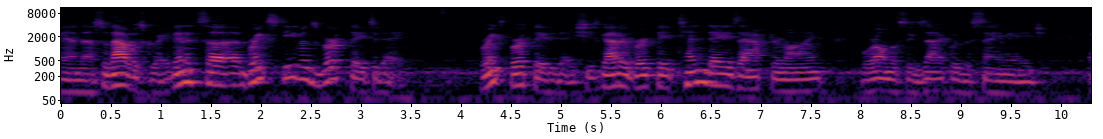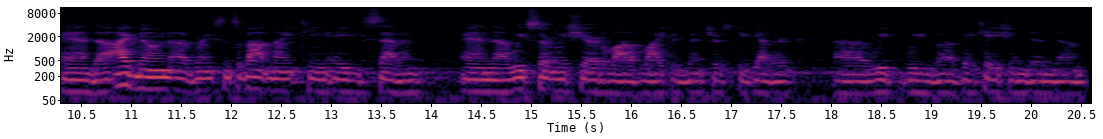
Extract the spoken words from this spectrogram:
And uh, so that was great. And it's uh, Brinke Stevens' birthday today. Brinke's birthday today. She's got her birthday 10 days after mine. We're almost exactly the same age. And uh, I've known uh, Brinke since about 1987, and uh, we've certainly shared a lot of life adventures together. Uh, we've we've uh, vacationed in um,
